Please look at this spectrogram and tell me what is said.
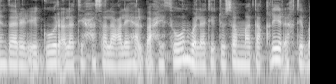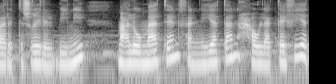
إنذار الإيغور التي حصل عليها الباحثون والتي تسمى تقرير اختبار التشغيل البيني. معلومات فنية حول كيفية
